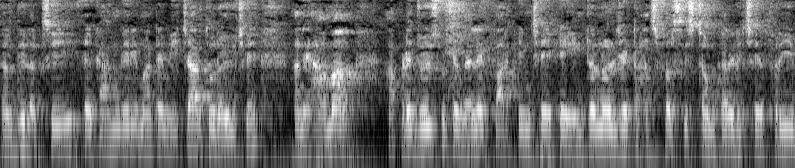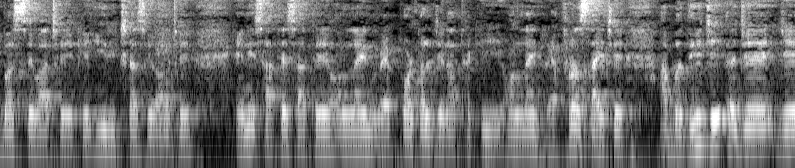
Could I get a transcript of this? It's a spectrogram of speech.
દર્દીલક્ષી કામગીરી માટે વિચારતું રહ્યું છે અને આમાં આપણે જોઈશું કે વેલેટ પાર્કિંગ છે કે ઇન્ટરનલ જે ટ્રાન્સફર સિસ્ટમ કરેલી છે ફ્રી બસ સેવા છે કે ઈ રિક્ષા સેવા છે, એની સાથે સાથે ઓનલાઈન વેબ પોર્ટલ જેના થકી ઓનલાઈન રેફરન્સ થાય છે. આ બધી જ, જે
